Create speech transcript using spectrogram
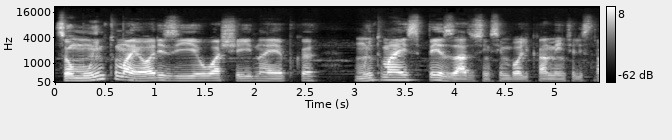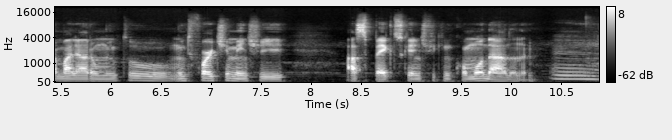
são muito maiores e eu achei na época muito mais pesados, assim, simbolicamente eles trabalharam muito muito fortemente aspectos que a gente fica incomodado, né? Hum.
